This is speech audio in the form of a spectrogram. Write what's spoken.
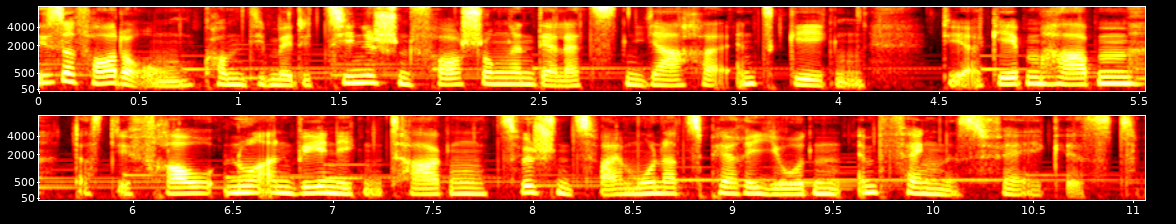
Dieser Forderung kommen die medizinischen Forschungen der letzten Jahre entgegen, die ergeben haben, dass die Frau nur an wenigen Tagen zwischen zwei Monatsperioden empfängnisfähig ist.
